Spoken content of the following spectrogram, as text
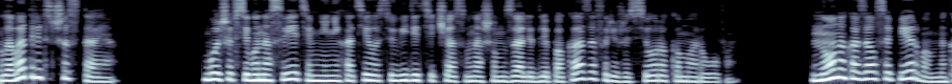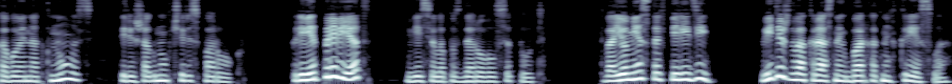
Глава 36. Больше всего на свете мне не хотелось увидеть сейчас в нашем зале для показов режиссера Комарова. Но он оказался первым, на кого я наткнулась, перешагнув через порог. «Привет-привет!» — весело поздоровался тот. «Твое место впереди. Видишь два красных бархатных кресла?»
